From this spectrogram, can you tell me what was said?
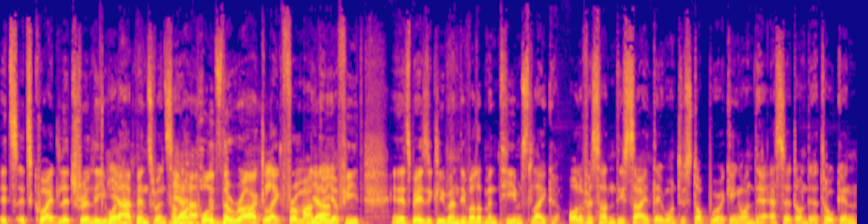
it's it's quite literally what yeah. happens when someone yeah. pulls the rug like from under yeah. your feet and it's basically when development teams like all of a sudden decide they want to stop working on their asset on their token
